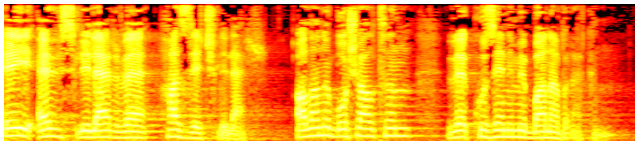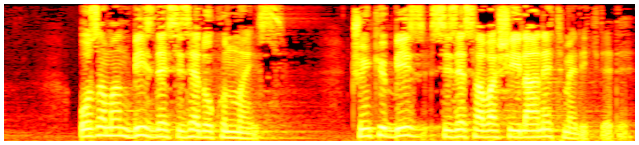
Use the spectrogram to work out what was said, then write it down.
Ey Evsliler ve Hazreçliler! Alanı boşaltın ve kuzenimi bana bırakın. O zaman biz de size dokunmayız.'' Çünkü biz size savaş ilan etmedik dedi.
